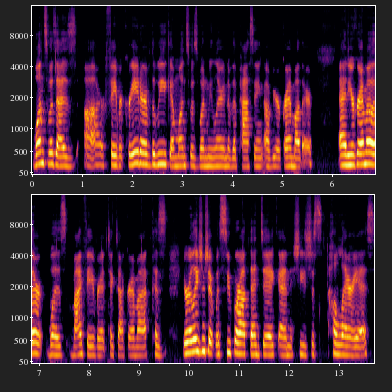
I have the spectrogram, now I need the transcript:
once was as uh, our favorite creator of the week, and once was when we learned of the passing of your grandmother. And your grandmother was my favorite TikTok grandma because your relationship was super authentic and she's just hilarious.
